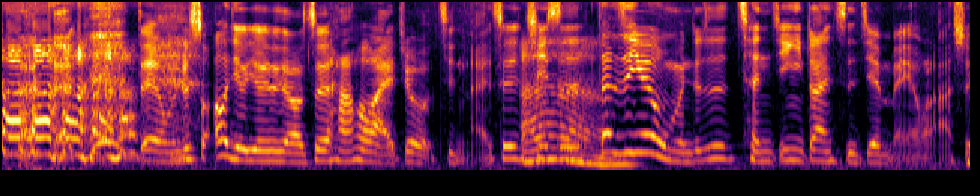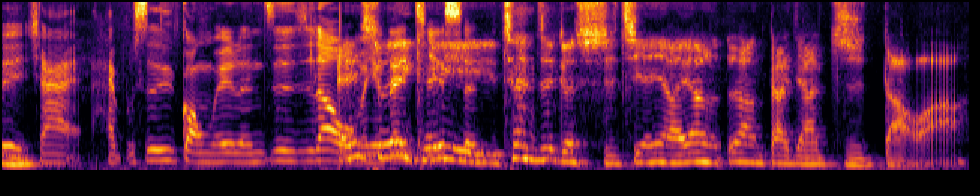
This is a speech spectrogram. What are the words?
对，我们就说哦有有有有，所以他后来就进来，所以其实、啊但是因为我们就是曾经一段时间没有啦，所以现在还不是广为人知，知道我哎，们有在所以可接生。以趁这个时间呀、要让大家知道啊，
